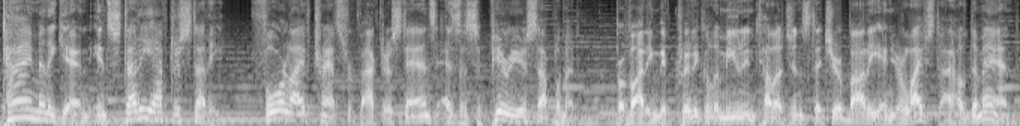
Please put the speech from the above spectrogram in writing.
Time and again, in study after study, 4-Life Transfer Factor stands as a superior supplement providing the critical immune intelligence that your body and your lifestyle demand.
